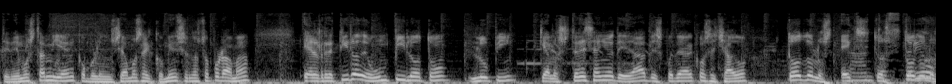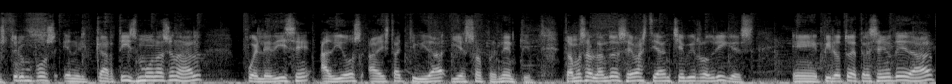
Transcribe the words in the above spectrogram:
Tenemos también, como lo anunciamos al comienzo de nuestro programa, el retiro de un piloto, Lupi, que a los 13 años de edad, después de haber cosechado todos los éxitos, todos los triunfos en el cartismo nacional, pues le dice adiós a esta actividad y es sorprendente. Estamos hablando de Sebastián Chevy Rodríguez, eh, piloto de 13 años de edad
